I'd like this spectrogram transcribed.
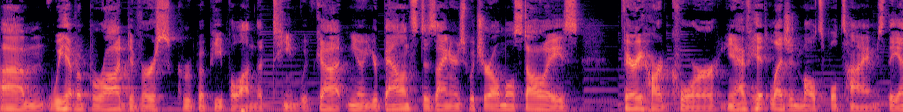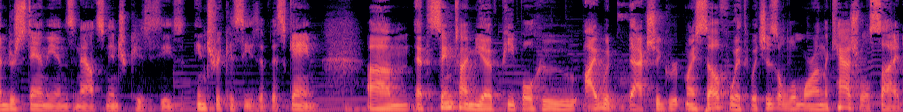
Um, we have a broad, diverse group of people on the team. We've got, you know, your balance designers, which are almost always very hardcore. You know, have hit legend multiple times. They understand the ins and outs and intricacies intricacies of this game. Um, at the same time, you have people who I would actually group myself with, which is a little more on the casual side.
